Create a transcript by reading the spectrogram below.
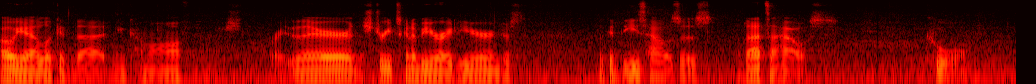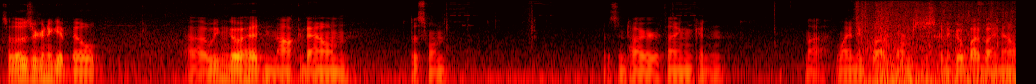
Oh yeah, look at that. You come off right there. The street's gonna be right here and just look at these houses. That's a house. Cool. So those are gonna get built. Uh, we can go ahead and knock down this one. This entire thing can not landing platform's just gonna go bye-bye now.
